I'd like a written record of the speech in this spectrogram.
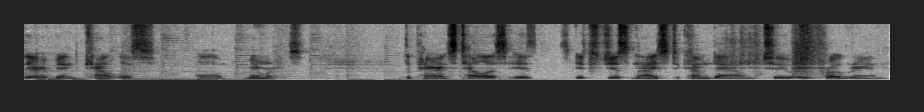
there have been countless uh, memories. The parents tell us is it's just nice to come down to a program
